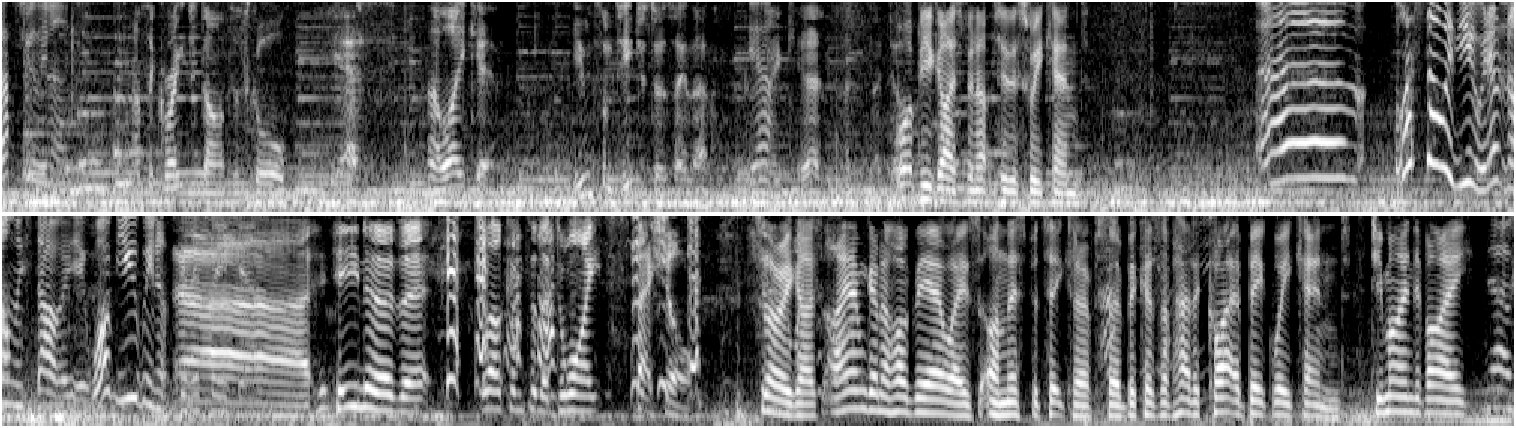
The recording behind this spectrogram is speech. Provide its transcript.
That's that's really nice. That's a great start to school. Yes, I like it. Even some teachers don't say that. Yeah. Like, yeah. I, I don't. What have you guys been up to this weekend? Um, let's start with you. We don't normally start with you. What have you been up to this Ah, he knows it. Welcome to the Dwight special. Sorry, guys. I am going to hog the airwaves on this particular episode because I've had a quite a big weekend. Do you mind if I weekend? No.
